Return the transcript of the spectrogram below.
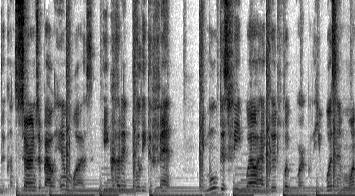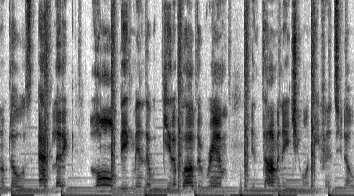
the concerns about him was he couldn't really defend. He moved his feet well, had good footwork, but he wasn't one of those athletic, long big men that would get above the rim and dominate you on defense, you know.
